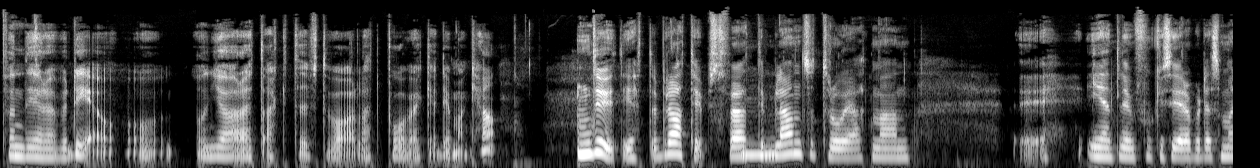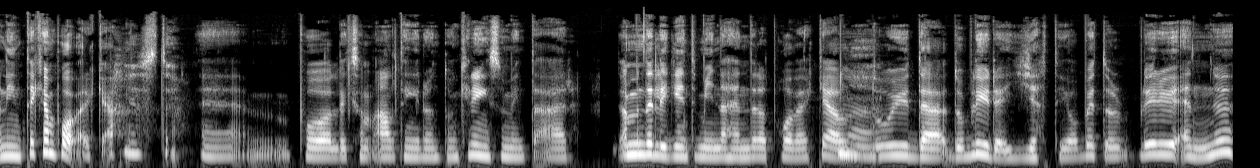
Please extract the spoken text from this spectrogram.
Fundera över det och, och, och göra ett aktivt val att påverka det man kan. Det är ett jättebra tips för att mm. ibland så tror jag att man eh, egentligen fokuserar på det som man inte kan påverka. Just det. Eh, på liksom allting runt omkring som inte är ja men det ligger inte i mina händer att påverka och då, är det, då blir det jättejobbigt. Då blir det ju ännu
